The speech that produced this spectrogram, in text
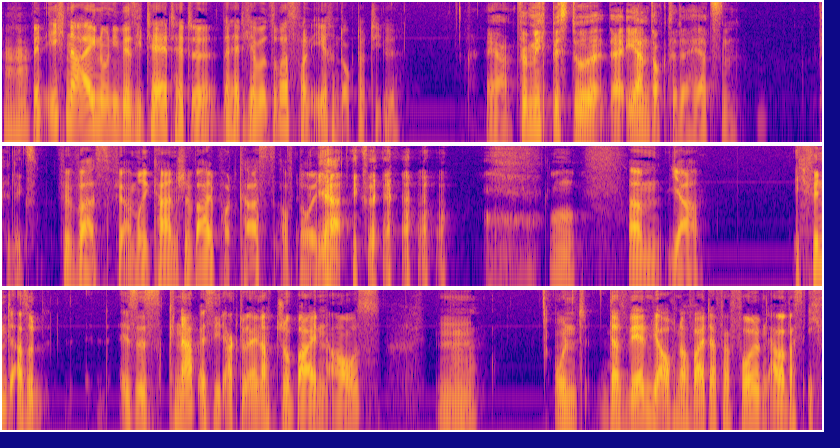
Mhm. Wenn ich eine eigene Universität hätte, dann hätte ich aber sowas von Ehrendoktortitel. Ja, für mich bist du der Ehrendoktor der Herzen, Felix. Für was? Für amerikanische Wahlpodcasts auf Deutsch? Ja, ich hm. ähm, ja. Ich finde, also es ist knapp, es sieht aktuell nach Joe Biden aus. Mm. Mhm. Und das werden wir auch noch weiter verfolgen, aber was ich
